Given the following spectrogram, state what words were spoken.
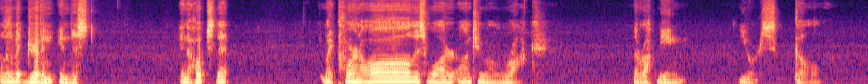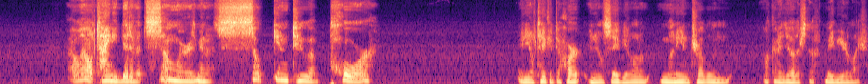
a little bit driven in this, in the hopes that by pouring all this water onto a rock, the rock being your skull, a little tiny bit of it somewhere is going to soak into a pore and you'll take it to heart and it'll save you a lot of money and trouble and all kinds of other stuff, maybe your life.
